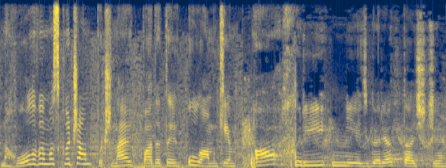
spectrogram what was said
На голови москвичам починають падати уламки. Охренеть, горят тачки.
